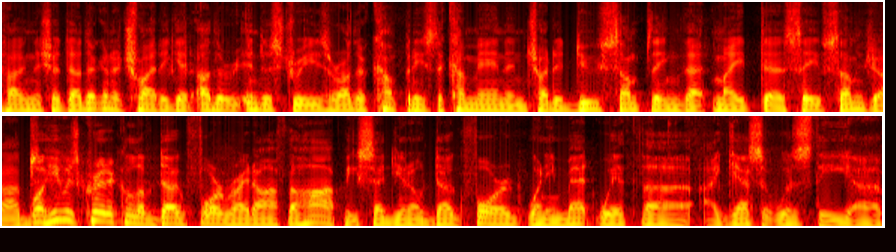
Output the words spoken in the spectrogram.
having to shut down. They're going to try to get other industries or other companies to come in and try to do something that might uh, save some jobs. Well, he was critical of Doug Ford right off the hop. He said, you know, Doug Ford, when he met with, uh, I guess it was the uh,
